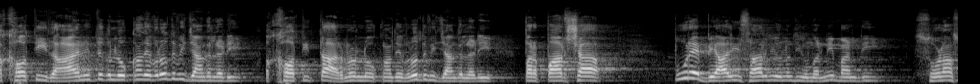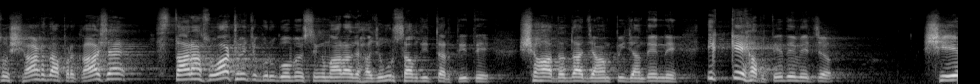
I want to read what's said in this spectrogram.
ਅਖੌਤੀ ਰਾਜਨੀਤਿਕ ਲੋਕਾਂ ਦੇ ਵਿਰੁੱਧ ਵੀ ਜੰਗ ਲੜੀ, ਅਖੌਤੀ ਧਾਰਮਿਕ ਲੋਕਾਂ ਦੇ ਵਿਰੁੱਧ ਵੀ ਜੰਗ ਲੜੀ, ਪਰ ਪਾਤਸ਼ਾਹ ਪੂਰੇ 42 ਸਾਲ ਵੀ ਉਹਨਾਂ ਦੀ ਉਮਰ ਨਹੀਂ ਬਣਦੀ। 1666 ਦਾ ਪ੍ਰਕਾਸ਼ ਹੈ 1708 ਵਿੱਚ ਗੁਰੂ ਗੋਬਿੰਦ ਸਿੰਘ ਮਹਾਰਾਜ ਹਜੂਰ ਸਾਹਿਬ ਦੀ ਧਰਤੀ ਤੇ ਸ਼ਹਾਦਤ ਦਾ ਜਾਮ ਪੀ ਜਾਂਦੇ ਨੇ। ਇੱਕੇ ਹਫ਼ਤੇ ਦੇ ਵਿੱਚ 6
